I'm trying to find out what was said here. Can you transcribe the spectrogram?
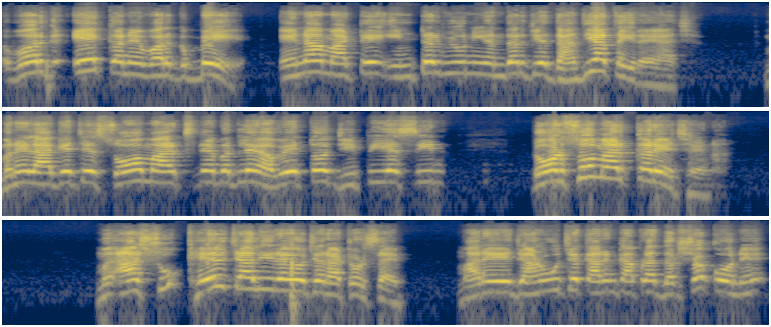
વર્ગ એક અને વર્ગ બે એના માટે ઇન્ટરવ્યુની અંદર જે ધાંધિયા થઈ રહ્યા છે. મને લાગે છે સો માર્ક્સને બદલે હવે તો જીપીએસસી દોઢસો માર્ક કરે છે એના. આ શું ખેલ ચાલી રહ્યો છે રાઠોડ સાહેબ? મારે એ જાણવું છે, કારણ કે આપણા દર્શકોને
